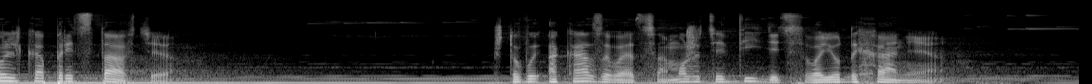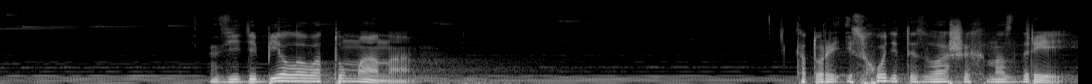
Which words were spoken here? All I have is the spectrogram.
Только представьте, что вы, оказывается, можете видеть свое дыхание в виде белого тумана, который исходит из ваших ноздрей.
